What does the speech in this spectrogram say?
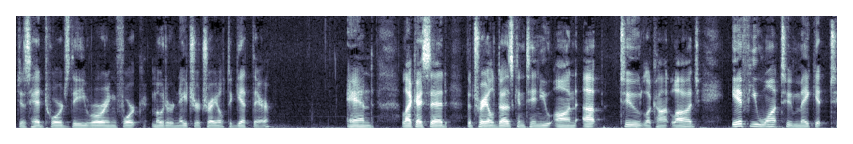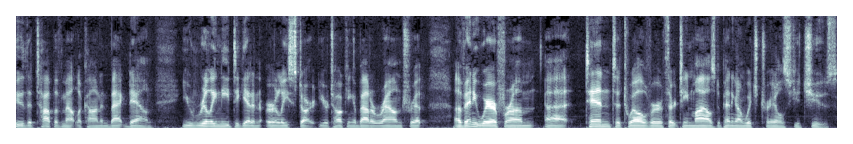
Just head towards the Roaring Fork Motor Nature Trail to get there. And like I said, the trail does continue on up to LeConte Lodge. If you want to make it to the top of Mount LeConte and back down, you really need to get an early start. You're talking about a round trip of anywhere from uh, 10 to 12 or 13 miles, depending on which trails you choose.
